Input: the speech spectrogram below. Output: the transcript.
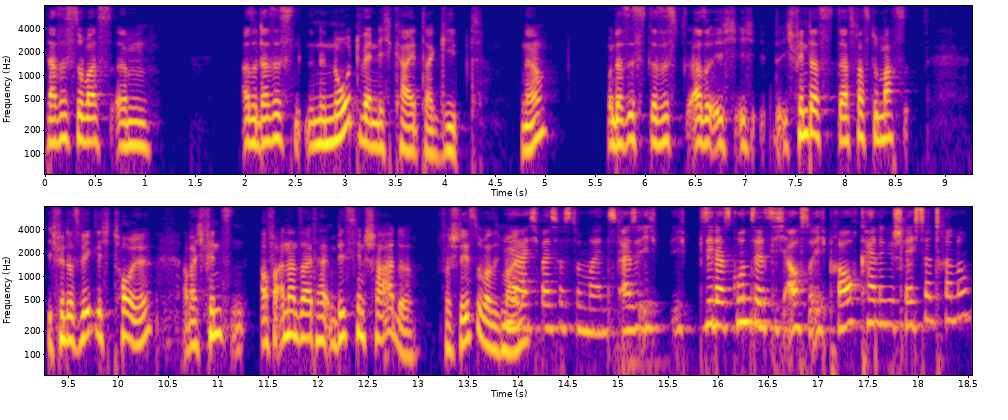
das ist sowas, ähm, also dass es eine Notwendigkeit da gibt, ne? Und das ist, das ist, also ich, ich, ich finde das, das, was du machst, ich finde das wirklich toll, aber ich finde es auf der anderen Seite halt ein bisschen schade, Verstehst du, was ich meine? Ja, ich weiß, was du meinst. Also ich, ich sehe das grundsätzlich auch so. Ich brauche keine Geschlechtertrennung.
